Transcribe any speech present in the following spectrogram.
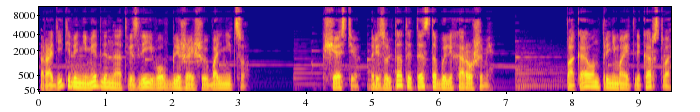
Родители немедленно отвезли его в ближайшую больницу. К счастью, результаты теста были хорошими. Пока он принимает лекарства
